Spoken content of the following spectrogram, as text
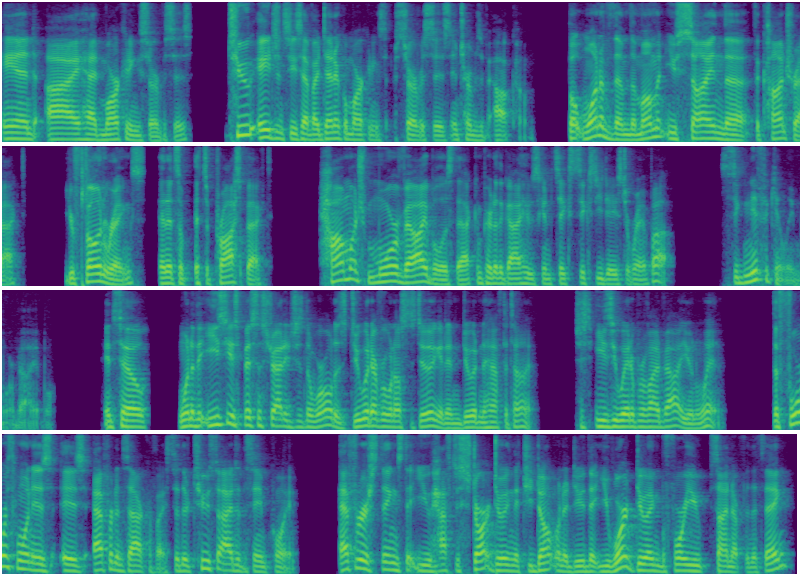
and I had marketing services, two agencies have identical marketing services in terms of outcome. But one of them, the moment you sign the, the contract, your phone rings and it's a, it's a prospect. How much more valuable is that compared to the guy who's going to take 60 days to ramp up? Significantly more valuable. And so, one of the easiest business strategies in the world is do what everyone else is doing it and do it in half the time. Just easy way to provide value and win. The fourth one is, is effort and sacrifice. So they're two sides of the same coin. Effort is things that you have to start doing that you don't want to do that you weren't doing before you signed up for the thing.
